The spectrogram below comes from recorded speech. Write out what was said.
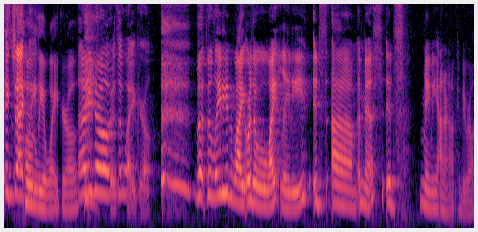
Exactly. Totally a white girl. I know it's a white girl, but the lady in white or the white lady, it's um, a myth. It's maybe I don't know. It could be real,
